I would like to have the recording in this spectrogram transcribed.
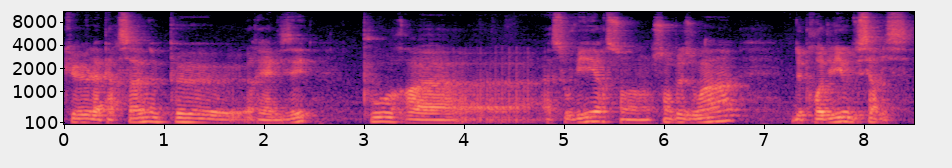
que la personne peut réaliser pour euh, assouvir son, besoin de produit ou de service.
